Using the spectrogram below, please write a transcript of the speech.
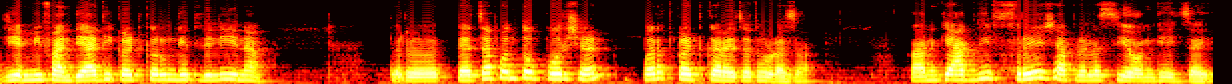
जी मी फांदी आधी कट करून घेतलेली आहे ना तर त्याचा पण तो पोर्शन परत कट करायचा थोडासा. कारण की अगदी फ्रेश आपल्याला सिऑन घ्यायचं आहे.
